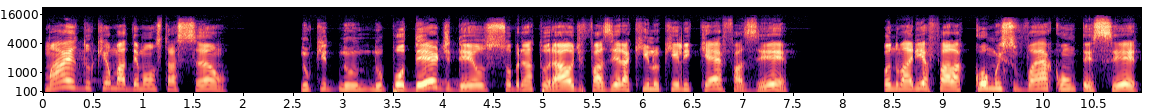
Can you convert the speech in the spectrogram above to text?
mais do que uma demonstração no, que, no, no poder de Deus sobrenatural de fazer aquilo que ele quer fazer, quando Maria fala como isso vai acontecer,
